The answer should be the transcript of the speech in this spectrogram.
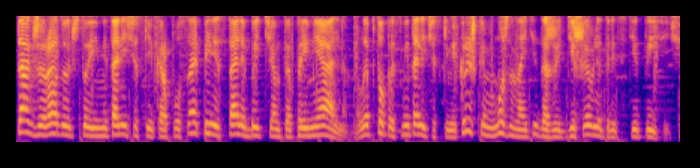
Также радует, что и металлические корпуса перестали быть чем-то премиальным. Лэптопы с металлическими крышками можно найти даже дешевле 30 тысяч.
